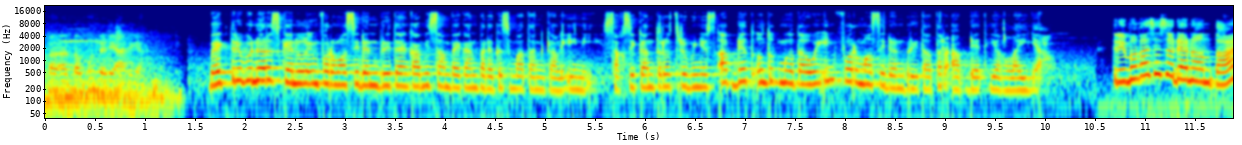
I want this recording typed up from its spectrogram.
ataupun dari Arya Baik Tribuners, skandal informasi dan berita yang kami sampaikan pada kesempatan kali ini. Saksikan terus Tribun News Update untuk mengetahui informasi dan berita terupdate yang lainnya. Terima kasih sudah nonton.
